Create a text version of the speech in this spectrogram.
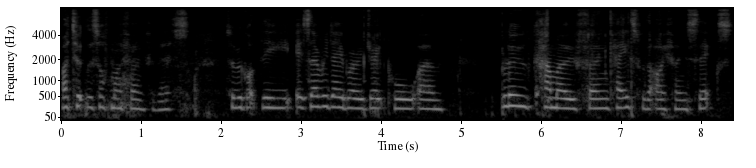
I took this off my phone for this. So we've got the It's Everyday Bro Jake Paul um, blue camo phone case for the iPhone 6.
